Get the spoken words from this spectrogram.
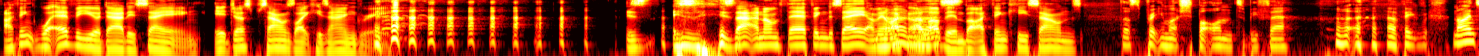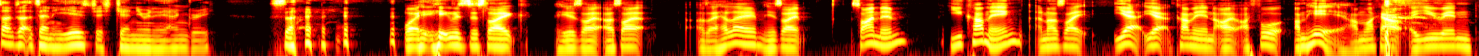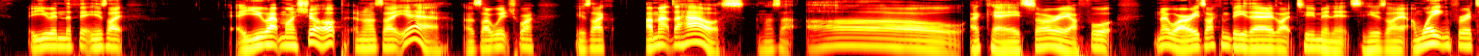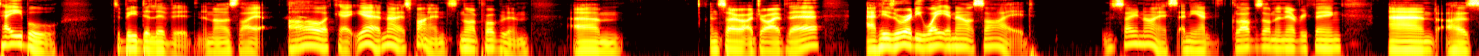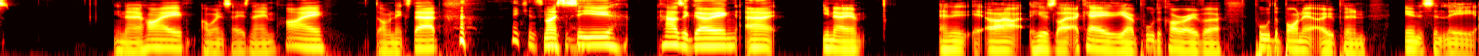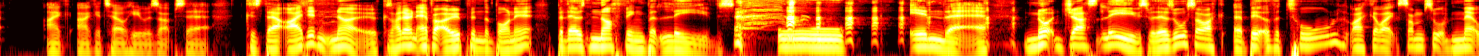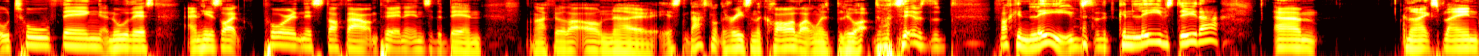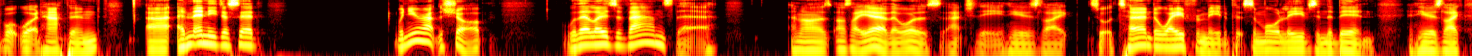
I- think whatever your dad is saying it just sounds like he's angry. Is is is that an unfair thing to say? I mean No, like no, i love him but i think he sounds That's pretty much spot on, to be fair. I think nine times out of ten, he is just genuinely angry. So well he was just like he was like i was like i was like hello. He was like simon you coming? And i was like yeah yeah come in. I i thought i'm here. I'm like out. Are you in are you in the thing He's like are you at my shop? And i was like yeah. I was like which one? He's like i'm at the house. And i was like oh okay. Sorry. I thought no worries. I can be there like two minutes. And he was like i'm waiting for a table to be delivered. And i was like oh okay. Yeah no it's fine. It's not a problem. Um and so i drive there and he's already waiting outside. So nice. And he had gloves on and everything. And i was you know hi i won't say his name. Hi dominic's dad. He can say nice to see you. How's it going? Uh you know and it, it- uh, he was like okay yeah pulled the car over pulled the bonnet open. Instantly i i could tell he was upset because there i didn't know because i don't ever open the bonnet but there was nothing but leaves all in there not just leaves but there was also like a bit of a tool like a, like some sort of metal tool thing and all this and he's like pouring this stuff out and putting it into the bin and I feel like, oh no, it's that's not the reason the car like almost blew up. Was it? It was the fucking leaves. Can leaves do that? Um, and I explained what what had happened, uh, and then he just said, "When you were at the shop, were there loads of vans there?" And I was I was like, "Yeah, there was actually." And he was like, sort of turned away from me to put some more leaves in the bin, and he was like,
